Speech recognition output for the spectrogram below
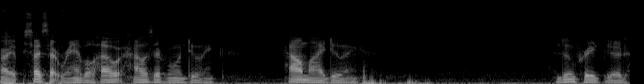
All right. Besides that ramble, how how is everyone doing? How am I doing? I'm doing pretty good.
